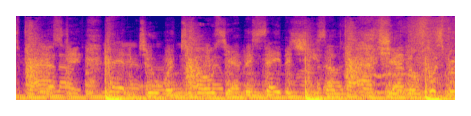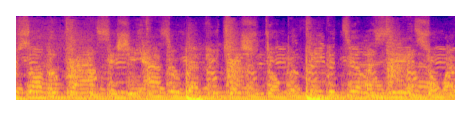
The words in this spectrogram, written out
plastic Head to her toes, yeah they say that she's a latch Yeah, the whispers all around say she has a reputation. Don't believe it till I see it, so I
